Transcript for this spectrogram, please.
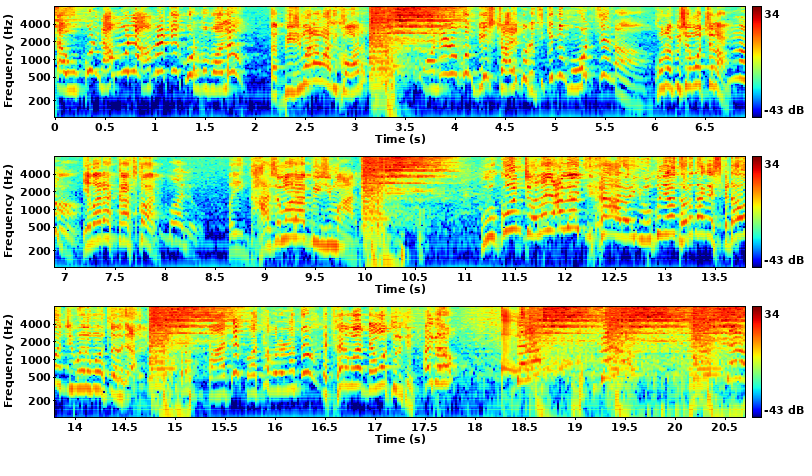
তা উকুন না বলে আমরা কি করব বলো? তা বীজ মারামারি কর। অনেক রকম বিষ ট্রাই করেছি কিন্তু মরছে না। কোনো বিষয় মরছে না? না। এবার এক কাজ কর। বলো। ওই ঘাস মারা বীজ মার। উকুন চলে যাবে আর ওই উকুন যেটা ধরে থাকে সেটাও জীবনের মধ্যে চলে যাবে। বাজে কথা বলো না তো। এ ফের মার ডেমো তুলছে। এই বেরো। বেরো। বেরো। বেরো।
